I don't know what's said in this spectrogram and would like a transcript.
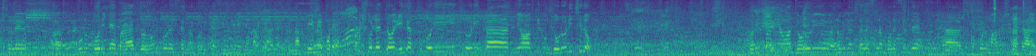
আসলে কোনো তরিকায় বায়াত গ্রহণ করেছেন না তরিকা বিহীন এখানে আপনি আসছেন? না প্রেমে পড়ে আসলে তো এটা তরি তরিকা নেওয়া কি খুব জরুরি ছিল? তরিকা নেওয়া জরুরি নবীগঞ্জ সাল্লাহাম বলেছেন যে সকল মানুষকে তার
